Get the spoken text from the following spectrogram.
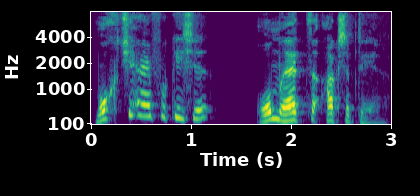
Mocht je ervoor kiezen om het te accepteren.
